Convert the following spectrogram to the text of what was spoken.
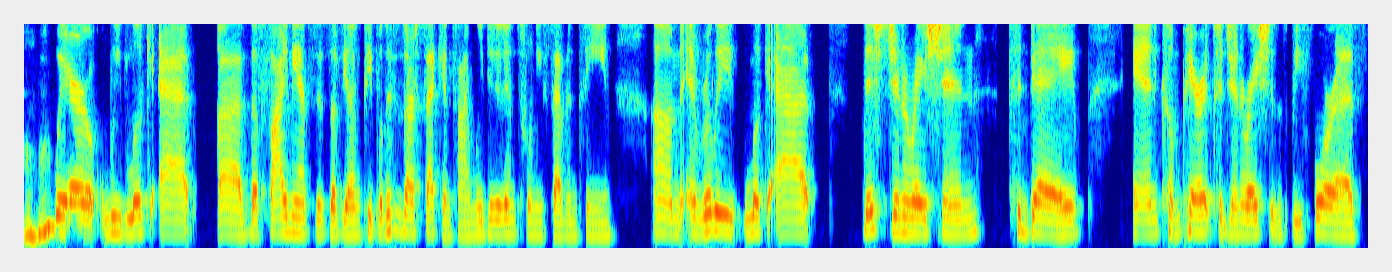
mm -hmm. where we look at uh, the finances of young people. This is our second time. We did it in 2017 um, and really look at this generation today and compare it to generations before us.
